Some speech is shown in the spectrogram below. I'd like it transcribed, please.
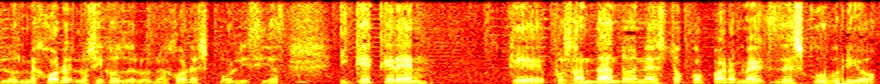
los mejores, los hijos de los mejores policías. ¿Y qué creen? Que pues andando en esto, Coparmex descubrió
